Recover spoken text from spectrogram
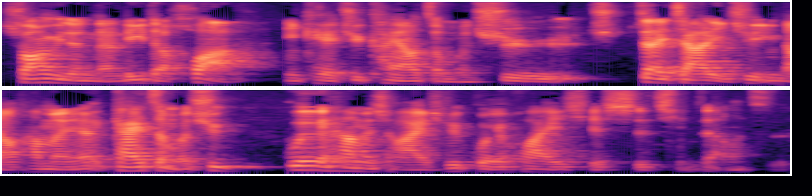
双语的能力的话，你可以去看要怎么去在家里去引导他们，该怎么去为他们小孩去规划一些事情，这样子。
